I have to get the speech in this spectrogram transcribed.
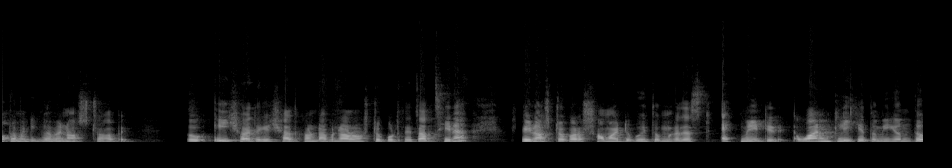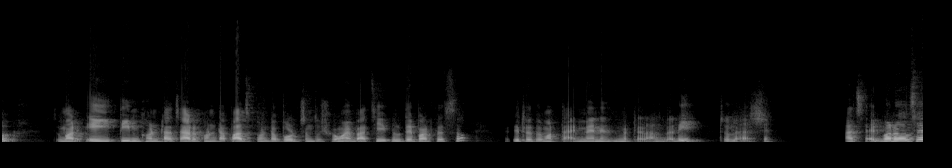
অটোমেটিকভাবে নষ্ট হবে। তো এই ছয় থেকে সাত ঘণ্টা আমরা নষ্ট করতে চাচ্ছি না। সেই নষ্ট করার সময়টুকুই তোমরা জাস্ট এক মিনিটের ওয়ান ক্লিকে তুমি কিন্তু তোমার এই তিন ঘণ্টা, চার ঘণ্টা, পাঁচ ঘণ্টা পর্যন্ত সময় বাঁচিয়ে ফেলতে পারতেছো, যেটা তোমার টাইম ম্যানেজমেন্টের আন্ডারেই চলে আসে। আচ্ছা এরপর হচ্ছে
